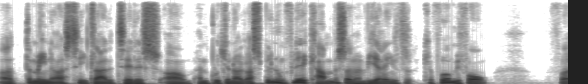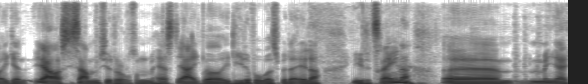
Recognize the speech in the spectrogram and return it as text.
Og der mener jeg også helt klart, det tælles. Og han burde jo nok også spille nogle flere kampe, så man virkelig kan få ham i form. For igen, jeg er også i samme situation som Hast. Jeg har ikke været elitefodboldspiller eller elitetræner. øh, men jeg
